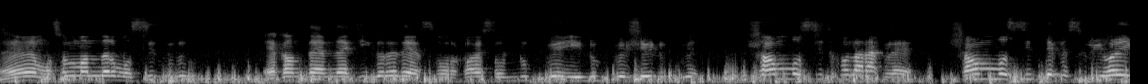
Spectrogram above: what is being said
হ্যাঁ মুসলমানদের মসজিদগুলো এখন তো এমনি কি করে দে, সরকার চোর ঢুকবে এই ঢুকবে সেই ঢুকবে সব মসজিদ খোলা রাখলে, সব মসজিদ থেকে চুরি হয়ে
